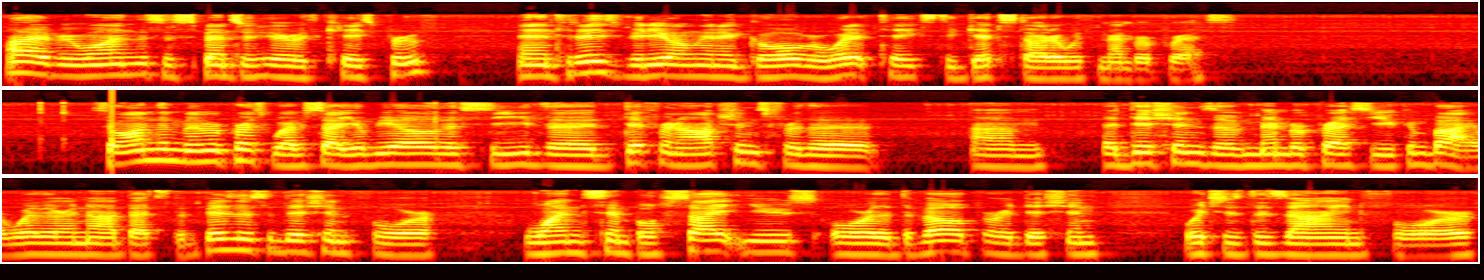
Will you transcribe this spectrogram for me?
Hi everyone, this is Spencer here with Caseproof, and in today's video I'm going to go over what it takes to get started with MemberPress. So on the MemberPress website you'll be able to see the different options for the um, editions of MemberPress you can buy, whether or not that's the business edition for one simple site use or the developer edition which is designed for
